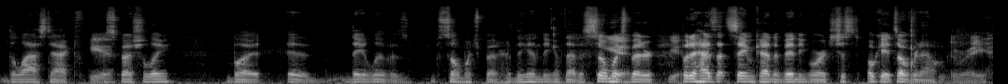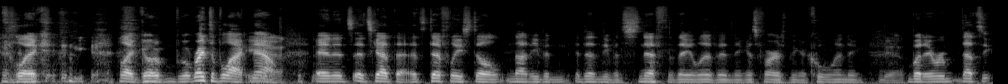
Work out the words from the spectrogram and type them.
the last act Yeah. especially, but it, They Live is so much better. The ending of that is so much better, Yeah. but it has that same kind of ending where it's just okay, it's over now. Right. Click, like go go right to black now, Yeah. and it's it's got that. It's definitely still not even. It doesn't even sniff the They Live ending as far as being a cool ending. Yeah. But it re- that's the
